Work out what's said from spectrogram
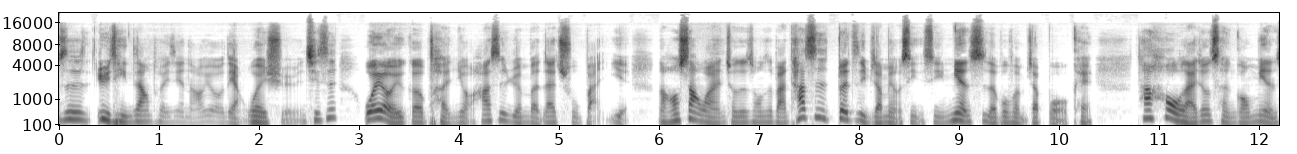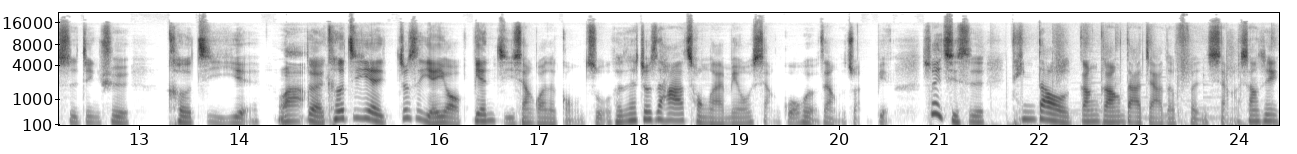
是玉婷这样推荐，然后又有两位学员。其实我有一个朋友，他是原本在出版业，然后上完求职冲刺班，他是对自己比较没有信心，面试的部分比较不 OK，他后来就成功面试进去。科技业。哇，对，科技业就是也有编辑相关的工作，可是就是他从来没有想过会有这样的转变，所以其实听到刚刚大家的分享，相信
